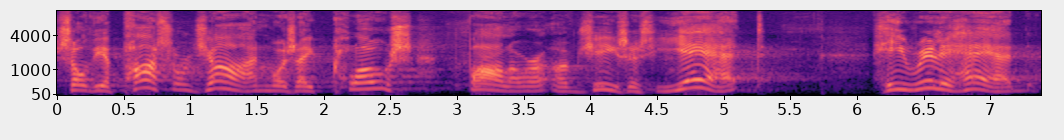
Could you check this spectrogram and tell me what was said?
So the Apostle John was a close follower of Jesus, yet he really had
